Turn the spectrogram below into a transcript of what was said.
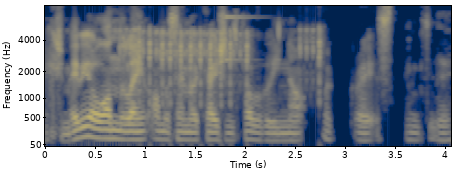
Actually, maybe all on the on the same location is probably not the greatest thing to do.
